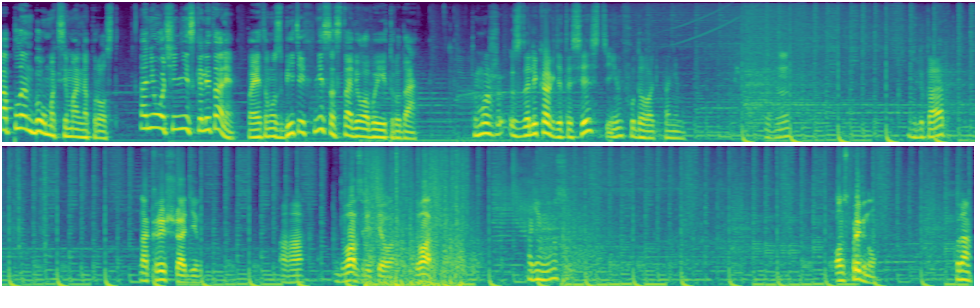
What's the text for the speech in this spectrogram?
А план был максимально прост. Они очень низко летали, поэтому сбить их не составило бы и труда. Ты можешь сдалека где-то сесть и инфу давать по ним. Угу. Взлетает. На крыше один. Ага. Два взлетело. Два. Один минус. Он спрыгнул. Куда?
